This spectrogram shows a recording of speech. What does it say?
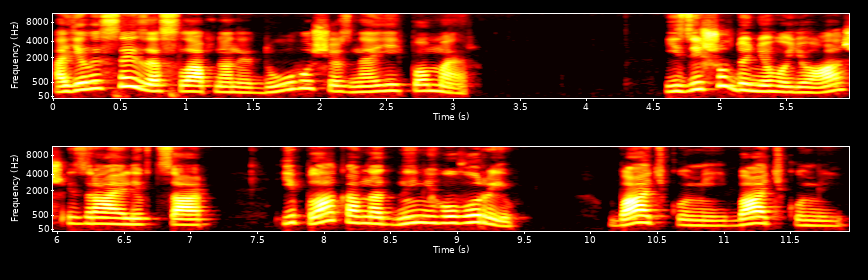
а Єлисей заслаб на недугу, що з неї й помер. І зійшов до нього Йоаш, Ізраїлів цар, і плакав над ним і говорив Батько мій, батько мій,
